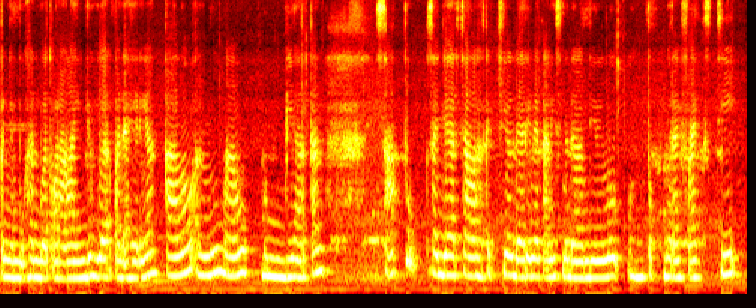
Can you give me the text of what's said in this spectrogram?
penyembuhan buat orang lain juga pada akhirnya. Kalau lu mau membiarkan satu saja celah kecil dari mekanisme dalam diri lu untuk berefleksi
